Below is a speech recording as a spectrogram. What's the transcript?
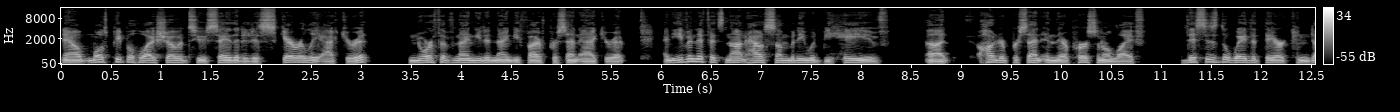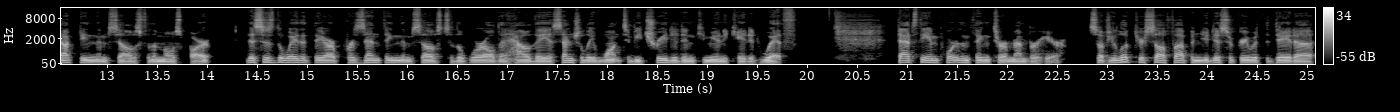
Now, most people who I show it to say that it is scarily accurate, north of 90 to 95% accurate. And even if it's not how somebody would behave uh, 100% in their personal life, this is the way that they are conducting themselves for the most part. This is the way that they are presenting themselves to the world and how they essentially want to be treated and communicated with. That's the important thing to remember here. So if you look yourself up and you disagree with the data,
